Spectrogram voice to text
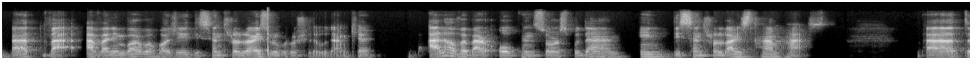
بعد و اولین بار با واژه decentralized روبرو شده بودم که علاوه بر open source بودن این decentralized هم هست. بعد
